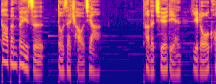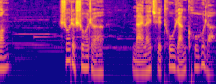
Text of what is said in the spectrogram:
大半辈子都在吵架，她的缺点一箩筐。说着说着，奶奶却突然哭了。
